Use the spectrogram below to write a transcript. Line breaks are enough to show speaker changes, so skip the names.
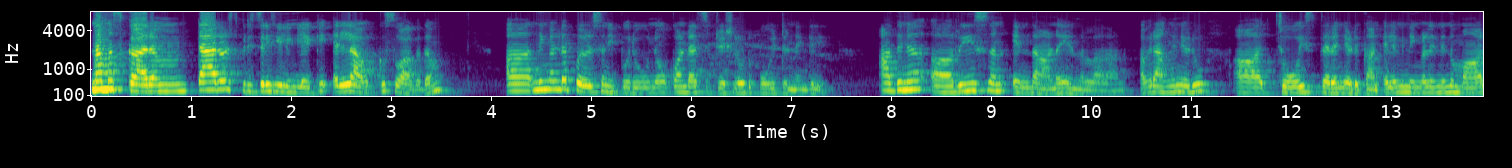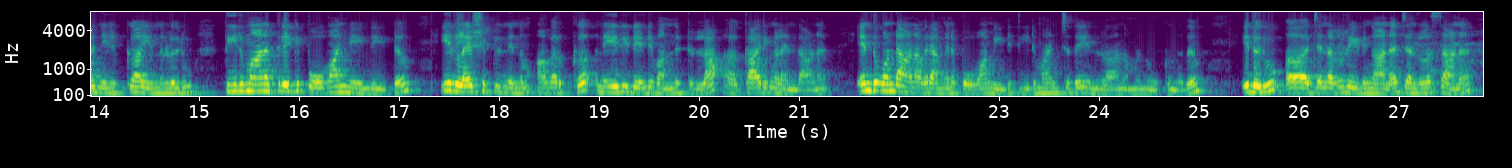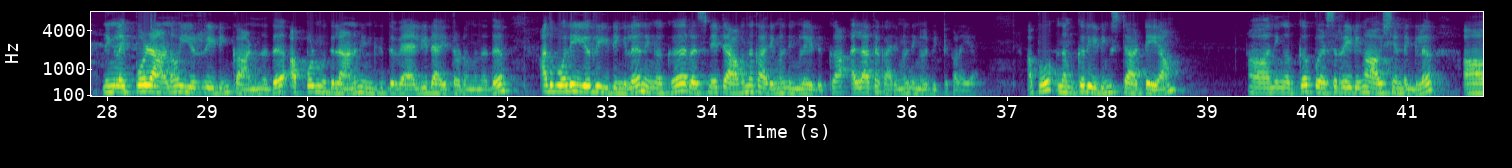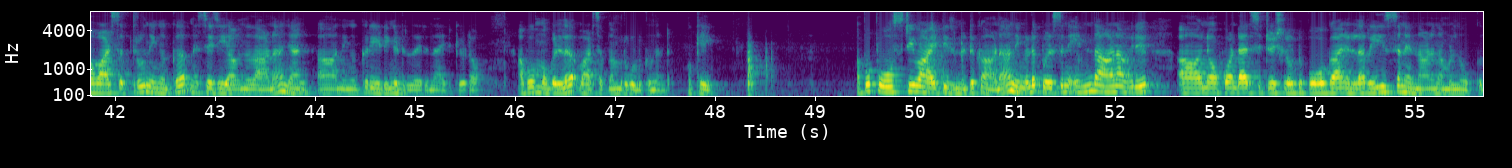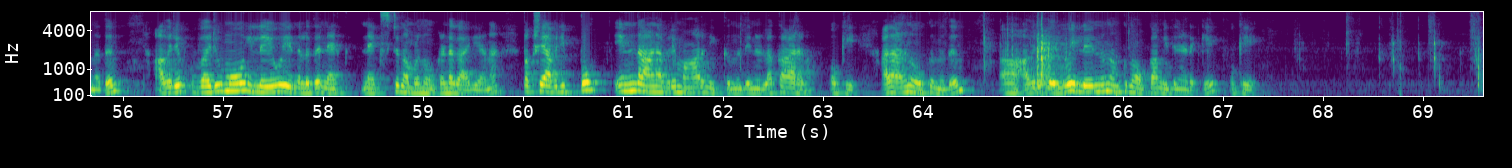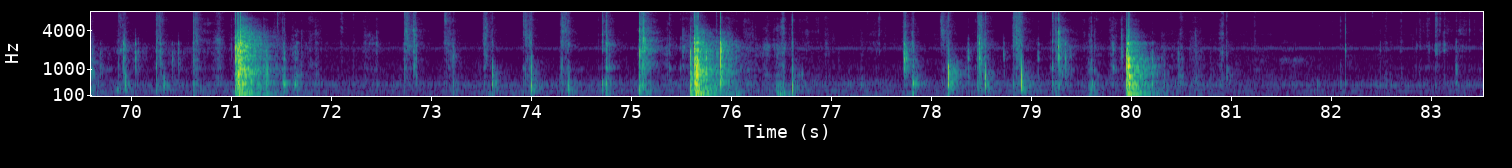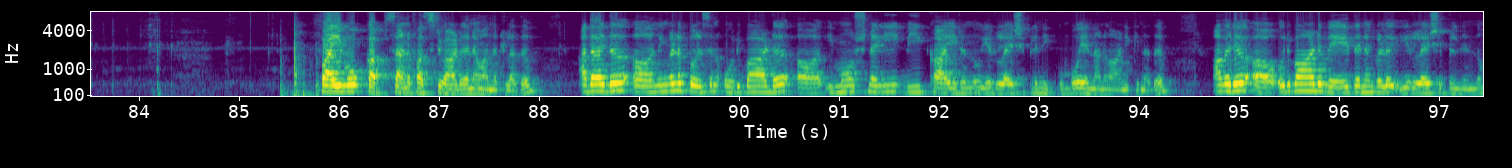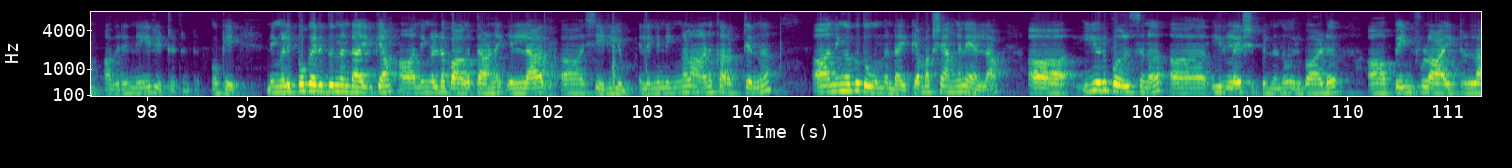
നമസ്കാരം. Tarot spiritual ഹീലിംഗിലേക്ക് എല്ലാവർക്കും സ്വാഗതം. നിങ്ങളുടെ പേഴ്സൺ ഇപ്പോൾ ഒരു നോ കോണ്ടാക്ട് സിറ്റുവേഷനിലോട്ട് പോയിട്ടുണ്ടെങ്കിൽ അതിന് റീസൺ എന്താണ് എന്നുള്ളതാണ്. അവർ അങ്ങനെ ഒരു ചോയ്സ് തിരഞ്ഞെടുക്കാൻ അല്ലെങ്കിൽ നിങ്ങളിൽ നിന്ന് മാറി നിൽക്കുക എന്നുള്ളൊരു തീരുമാനത്തിലേക്ക് പോകാൻ വേണ്ടിയിട്ട് ഈ റിലേഷൻഷിപ്പിൽ നിന്നും അവർക്ക് നേരിടേണ്ടി വന്നിട്ടുള്ള കാര്യങ്ങൾ എന്താണ്? എന്തുകൊണ്ടാണ് അവർ അങ്ങനെ പോകാൻ വേണ്ടി തീരുമാനിച്ചത് എന്നുള്ളതാണ് നമ്മൾ നോക്കുന്നത്. ഇതൊരു ജനറൽ റീഡിംഗ് ആണ്. ജനറൽസ് ആണ്. നിങ്ങൾ എപ്പോഴാണോ ഈ റീഡിംഗ് കാണുന്നത് അപ്പോൾ മുതലാണ് നിങ്ങൾക്ക് ഇത് വാലിഡ് ആയി തുടങ്ങുന്നത്. അതുപോലെ ഈ റീഡിങ്ങിൽ നിങ്ങൾക്ക് റെസിനേറ്റ് ആവുന്ന കാര്യങ്ങൾ നിങ്ങൾ എടുക്കുക അല്ലാത്ത കാര്യങ്ങൾ നിങ്ങൾ വിട്ടുകളയുക. അപ്പോൾ നമുക്ക് റീഡിംഗ് സ്റ്റാർട്ട് ചെയ്യാം. നിങ്ങൾക്ക് പേഴ്സണൽ റീഡിംഗ് ആവശ്യമുണ്ടെങ്കിൽ വാട്സപ്പ് ത്രൂ നിങ്ങൾക്ക് മെസ്സേജ് ചെയ്യാവുന്നതാണ്. ഞാൻ നിങ്ങൾക്ക് റീഡിംഗ് ഇട്ടു തരുന്നതായിരിക്കും കേട്ടോ. അപ്പോൾ മുകളിൽ വാട്സപ്പ് നമ്പർ കൊടുക്കുന്നുണ്ട്. ഓക്കെ അപ്പോൾ പോസിറ്റീവായിട്ട് ഇരുന്നിട്ട് കാണുക. നിങ്ങളുടെ പേഴ്സൺ എന്താണ് അവർ നോ കോണ്ടാക്ട് സിറ്റുവേഷനിലോട്ട് പോകാനുള്ള റീസൺ എന്നാണ് നമ്മൾ നോക്കുന്നത്. അവർ വരുമോ ഇല്ലയോ എന്നുള്ളത് നെക്സ്റ്റ് നമ്മൾ നോക്കേണ്ട കാര്യമാണ്. പക്ഷേ അവരിപ്പോൾ എന്താണ് അവർ മാറി നിൽക്കുന്നതിനുള്ള കാരണം? ഓക്കെ അതാണ് നോക്കുന്നത്. അവർ വരുമോ ഇല്ലയോ എന്ന് നമുക്ക് നോക്കാം ഇതിനിടയ്ക്ക്. ഓക്കെ ഫൈവ് ഓ കപ്സ് ആണ് ഫസ്റ്റ് കാർഡ് തന്നെ വന്നിട്ടുള്ളത്. അതായത് നിങ്ങളുടെ പേഴ്സൺ ഒരുപാട് ഇമോഷണലി വീക്ക് ആയിരുന്നു ഈ റിലേഷൻഷിപ്പിൽ നിൽക്കുമ്പോൾ എന്നാണ് കാണിക്കുന്നത്. അവർ ഒരുപാട് വേദനകൾ ഈ റിലേഷൻഷിപ്പിൽ നിന്നും അവർ നേരിട്ടിട്ടുണ്ട്. ഓക്കെ നിങ്ങളിപ്പോൾ കരുതുന്നുണ്ടായിരിക്കാം നിങ്ങളുടെ ഭാഗത്താണ് എല്ലാ ശരിയും അല്ലെങ്കിൽ നിങ്ങളാണ് കറക്റ്റ് എന്ന് നിങ്ങൾക്ക് തോന്നുന്നുണ്ടായിരിക്കാം. പക്ഷെ അങ്ങനെയല്ല. ഈ ഒരു പേഴ്സണ് ഈ റിലേഷൻഷിപ്പിൽ നിന്ന് ഒരുപാട് പെയിൻഫുൾ ആയിട്ടുള്ള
